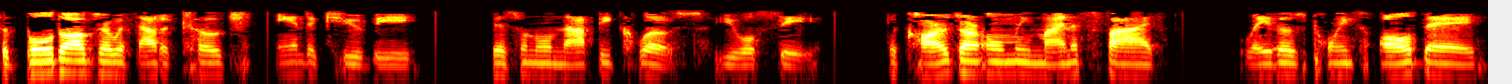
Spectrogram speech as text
The Bulldogs are without a coach and a QB. This one will not be close. You will see. The cards are only minus five. Lay those points all day,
